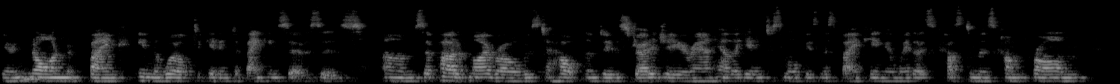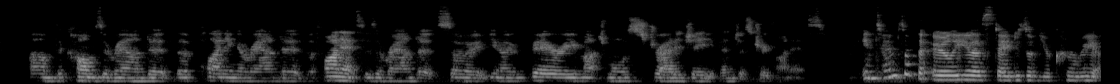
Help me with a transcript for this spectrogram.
you know, non-bank in the world to get into banking services. Um, so part of my role was to help them do the strategy around how they get into small business banking and where those customers come from, um, the comms around it, the planning around it, the finances around it. So you know, very much more strategy than just true finance. In terms of the earlier stages of your career,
